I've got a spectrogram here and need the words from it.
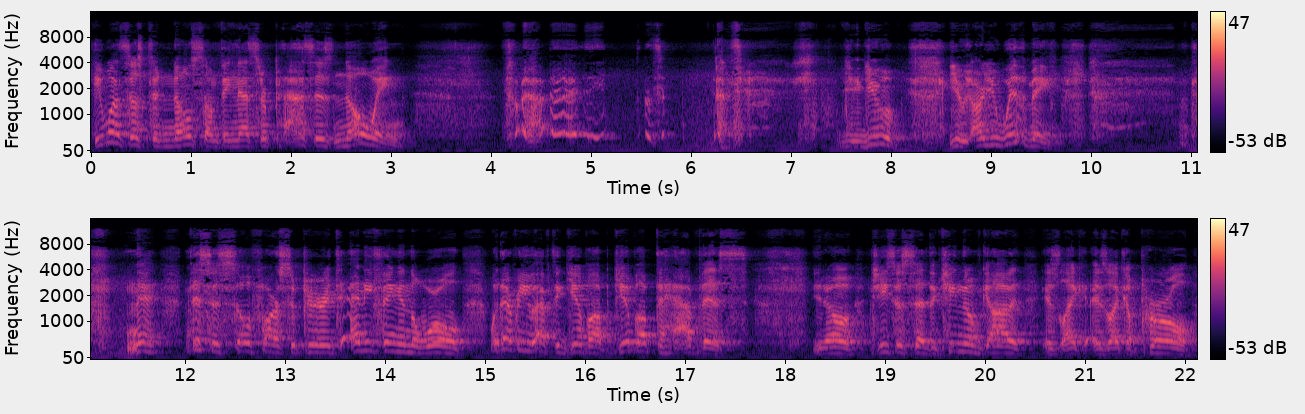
He wants us to know something that surpasses knowing. You, you, are you with me? This is so far superior to anything in the world. Whatever you have to give up, give up to have this. You know, Jesus said the kingdom of God is like is like a pearl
